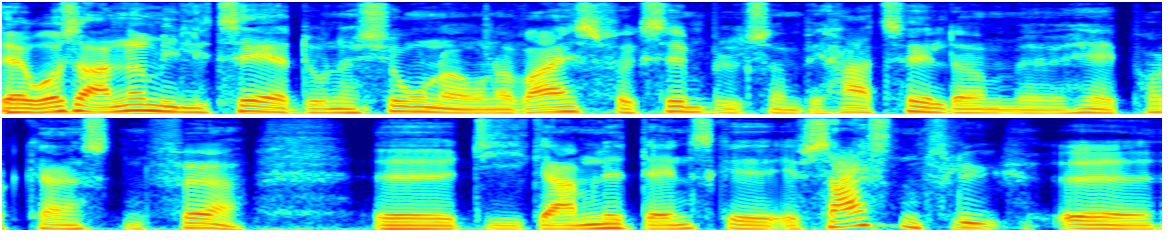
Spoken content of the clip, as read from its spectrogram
Der er jo også andre militære donationer undervejs, for eksempel, som vi har talt om øh, her i podcasten før, øh, de gamle danske F-16-fly, øh,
